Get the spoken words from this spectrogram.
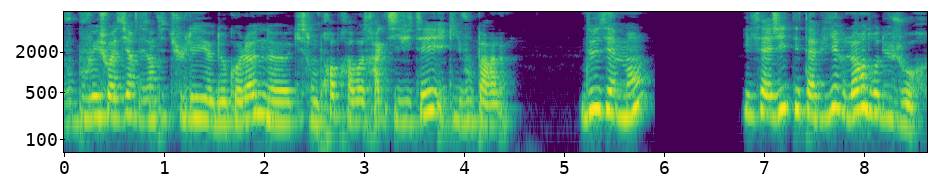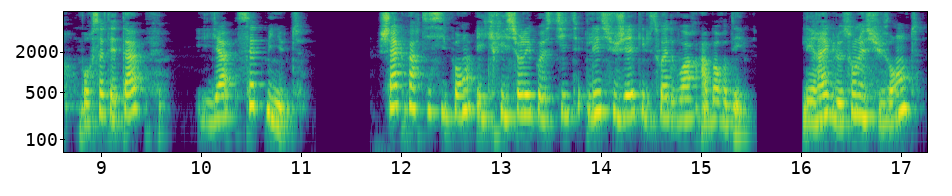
Vous pouvez choisir des intitulés de colonnes euh, qui sont propres à votre activité et qui vous parlent. Deuxièmement, il s'agit d'établir l'ordre du jour. Pour cette étape, il y a 7 minutes. Chaque participant écrit sur les post-it les sujets qu'il souhaite voir abordés. Les règles sont les suivantes.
